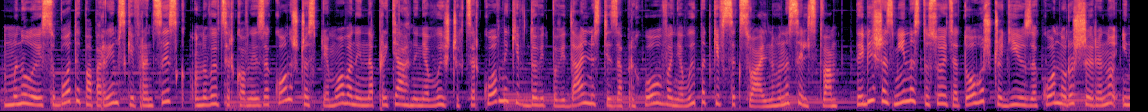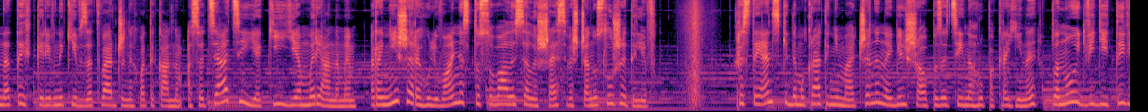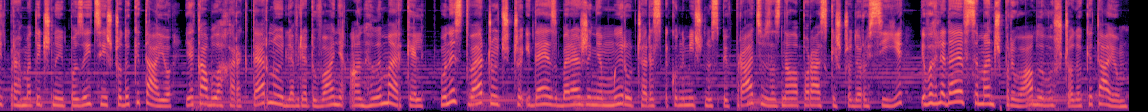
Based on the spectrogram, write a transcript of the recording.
Минулої суботи папа римський Франциск оновив церковний закон, що спрямований на притягнення вищих церковників до відповідальності за приховування випадків сексуального насильства. Найбільша зміна стосується того, що дію закону розширено і на тих керівників, затверджених Ватиканом асоціацій, які є мирянами. Раніше регулювання стосувалися лише священнослужителів. Християнські демократи Німеччини, найбільша опозиційна група країни, планують відійти від прагматичної позиції щодо Китаю, яка була характерною для врядування Ангели Меркель. Вони стверджують, що ідея збереження миру через економічну співпрацю зазнала поразки щодо Росії і виглядає все менш привабливо щодо Китаю.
